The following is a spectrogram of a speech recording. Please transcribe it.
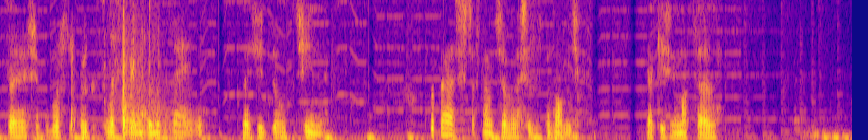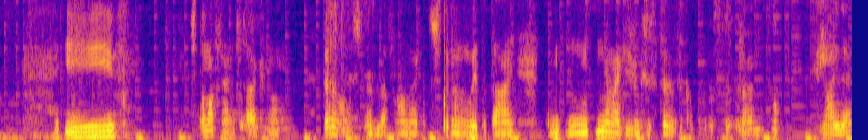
chce się po prostu fokusować treningu na trening, lecieć do odciny. To też czasem trzeba się zastanowić, jaki się ma cel i czy to ma sens, tak? No. Wiadomo, że dla fanek, ktoś trenuje tam n- nie ma jakichś większych celów, tylko po prostu sprawia mu to frajdę.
